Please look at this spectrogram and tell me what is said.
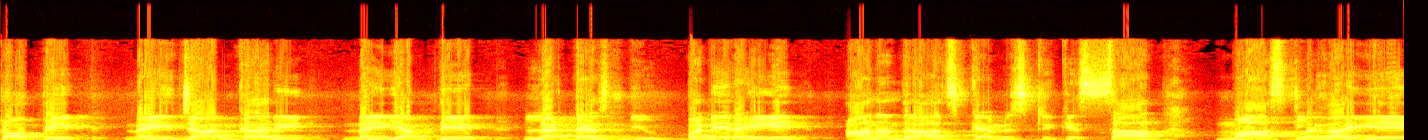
टॉपिक नई जानकारी, नई अपडेट लेटेस्ट न्यूज़ बने रहिए, आनंद राज केमिस्ट्री के साथ मास्क लगाइए,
